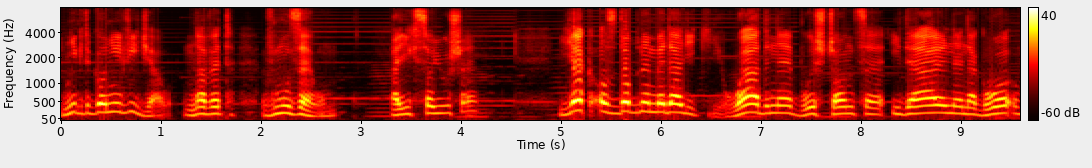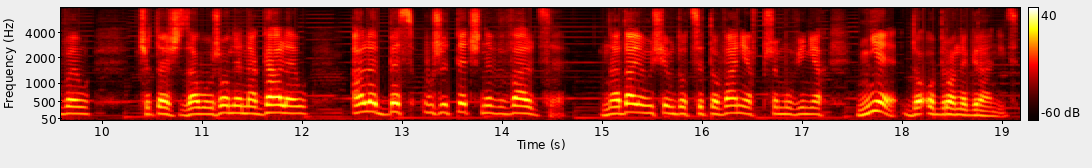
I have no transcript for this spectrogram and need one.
nikt go nie widział, nawet w muzeum. A ich sojusze? Jak ozdobne medaliki, ładne, błyszczące, idealne na głowę, czy też założone na galę, ale bezużyteczne w walce. Nadają się do cytowania w przemówieniach, nie do obrony granic.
